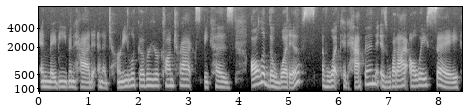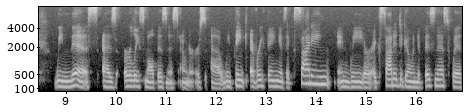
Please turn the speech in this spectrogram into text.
and maybe even had an attorney look over your contracts because all of the what ifs of what could happen is what I always say we miss as early small business owners. Uh, we think everything is exciting and we are excited to go into business with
